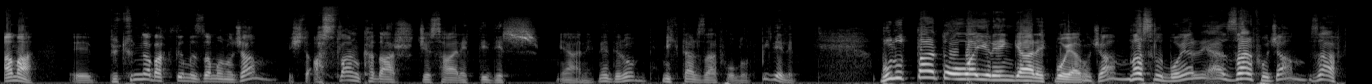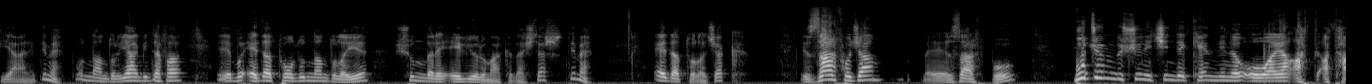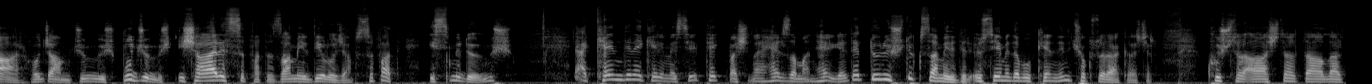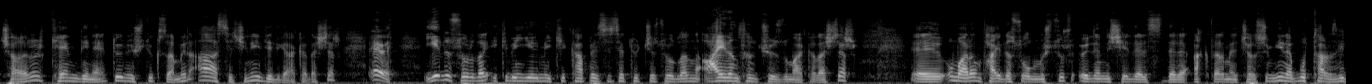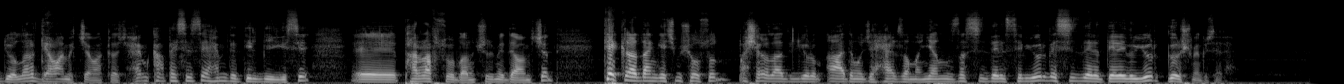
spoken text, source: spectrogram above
Ama e, bütününe baktığımız zaman hocam işte aslan kadar cesaretlidir. Yani nedir o? Miktar zarfı olur. Bilelim. Bulutlar da ovayı rengarenk boyar hocam. Nasıl boyar? Ya zarf hocam. Zarf yani değil mi? Bundan dolayı yani bir defa e, bu edat olduğundan dolayı şunları eliyorum arkadaşlar. Değil mi? Edat olacak. E, zarf hocam. E, zarf bu. Bu cümbüşün içinde kendini ovaya at- atar. Hocam cümbüş. Bu cümbüş. işaret sıfatı. Zamir değil hocam. Sıfat. ismi dövmüş. Ya kendine kelimesi tek başına her zaman her yerde dönüşlük zamiridir. ÖSYM'de bu kendini çok zor arkadaşlar. Kuşlar, ağaçlar, dağlar çağırır. Kendine dönüşlük zamir A seçeneği dedik arkadaşlar. Evet 7 soruda 2022 KPSS Türkçe sorularını ayrıntılı çözdüm arkadaşlar. Ee, umarım faydası olmuştur. Önemli şeyleri sizlere aktarmaya çalıştım. Yine bu tarz videolara devam edeceğim arkadaşlar. Hem KPSS hem de dil bilgisi e, paragraf sorularını çözmeye devam edeceğim. Tekrardan geçmiş olsun. Başarılar diliyorum. Adem Hoca her zaman yanınızda sizleri seviyor ve sizlere değer veriyor. Görüşmek üzere.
